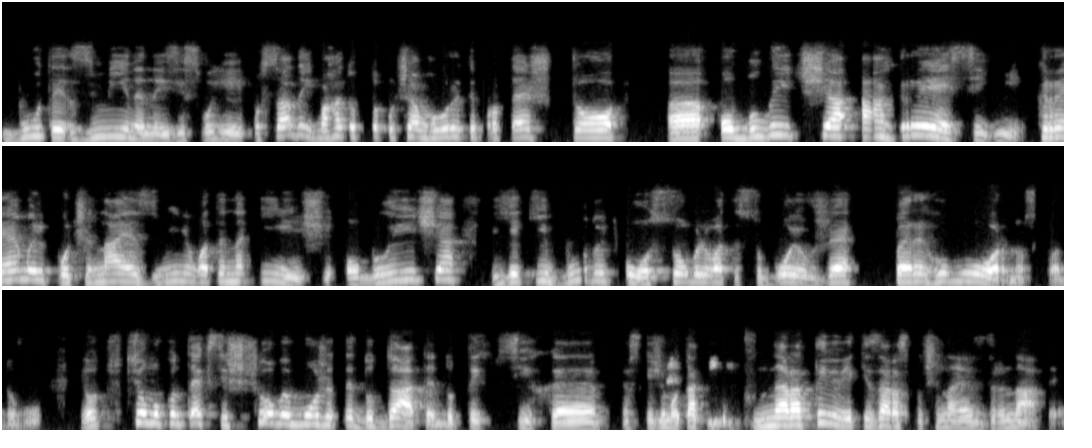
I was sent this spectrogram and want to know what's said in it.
бути змінений зі своєї посади, і багато хто почав говорити про те, що обличчя агресії Кремль починає змінювати на інші обличчя, які будуть уособлювати собою вже переговорну складову. І от в цьому контексті, що ви можете додати до тих всіх, е, скажімо так, наративів, які зараз починають зринати?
